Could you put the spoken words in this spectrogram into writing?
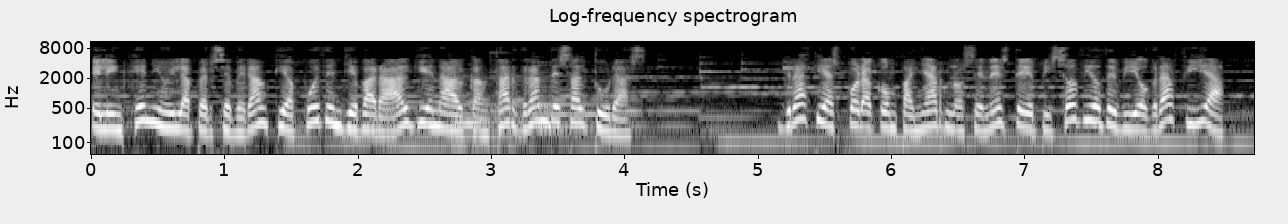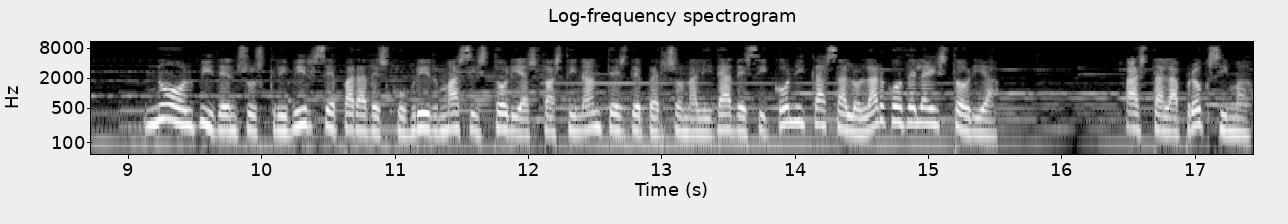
el ingenio y la perseverancia pueden llevar a alguien a alcanzar grandes alturas. Gracias por acompañarnos en este episodio de Biografía. No olviden suscribirse para descubrir más historias fascinantes de personalidades icónicas a lo largo de la historia. Hasta la próxima.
